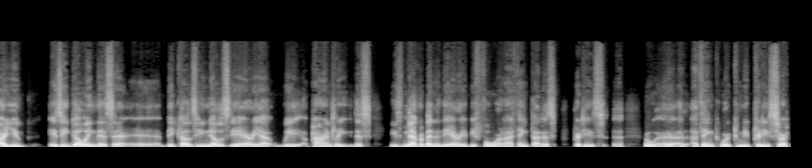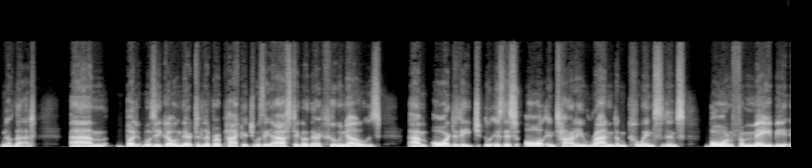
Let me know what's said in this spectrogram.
are you is he going this uh, because he knows the area? We apparently this he's never been in the area before, and I think that is pretty. Uh, uh, I think we can be pretty certain of that. Um, but was he going there to deliver a package? Was he asked to go there? Who knows? Um, or did he? Is this all entirely random coincidence? Born from maybe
